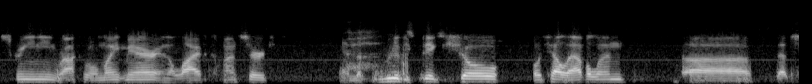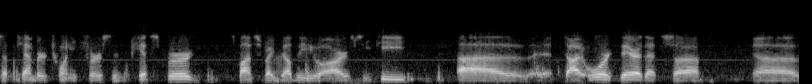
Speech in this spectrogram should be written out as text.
screening, Rock and Roll Nightmare, and a live concert, and the really big show, Hotel Evelyn. Uh, that's September 21st in Pittsburgh, sponsored by WRCT uh. There, that's uh, uh,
